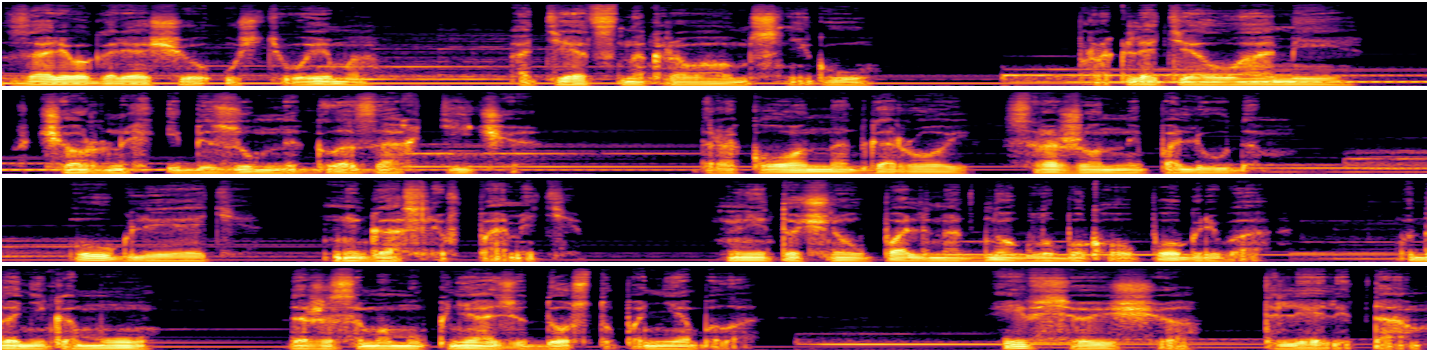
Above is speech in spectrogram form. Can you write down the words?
зарево горящего Усть-Выма, отец на кровавом снегу, проклятие Ламии в черных и безумных глазах Тича, дракон над горой, сраженный полюдом. Угли эти не гасли в памяти. Они точно упали на дно глубокого погреба, куда никому, даже самому князю, доступа не было. И все еще тлели там.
